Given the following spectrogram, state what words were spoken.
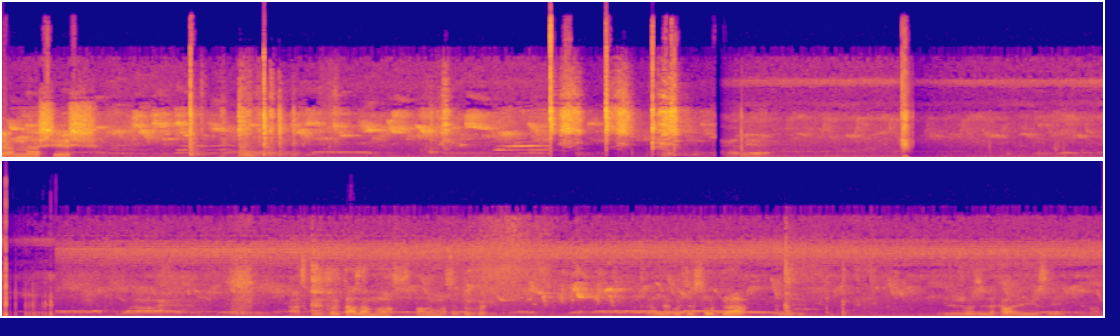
রান্না শেষ। আজকে একবার তাজা মাছ, তাজা মাছের তরকারি। রান্না করছে সুরদা। রোজা খাওয়া হয়ে গেছে, এখন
